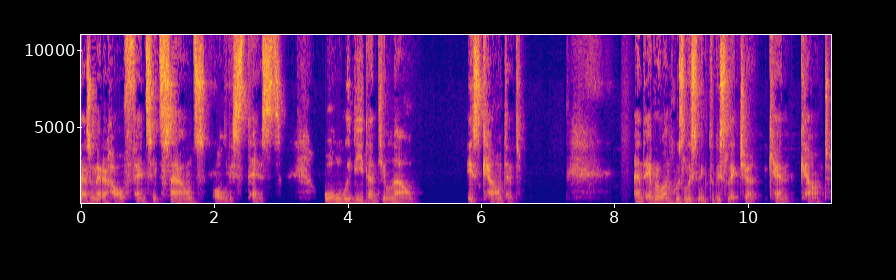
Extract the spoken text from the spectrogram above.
doesn't matter how fancy it sounds, all these tests, all we did until now is counted. And everyone who's listening to this lecture can count.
